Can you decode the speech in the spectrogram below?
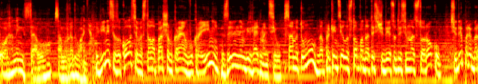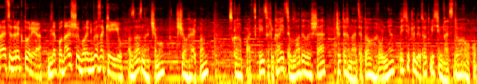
органи місцевого самоврядування. Вінниця з околицями стала першим краєм в Україні, звільненим від гетьманців. Саме тому, наприкінці листопада 1918 року, сюди перебирається директорія для подальшої боротьби за Київ. Зазначимо, що гетьман Скоропадський зрікається влади лише 14 грудня 1918 року,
